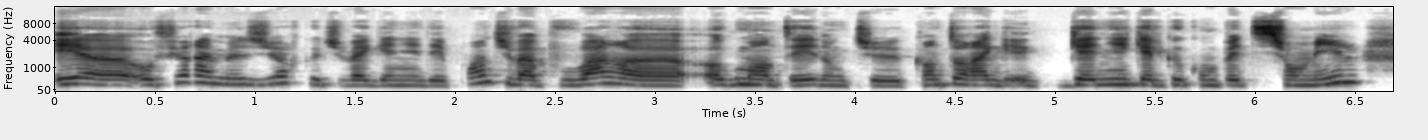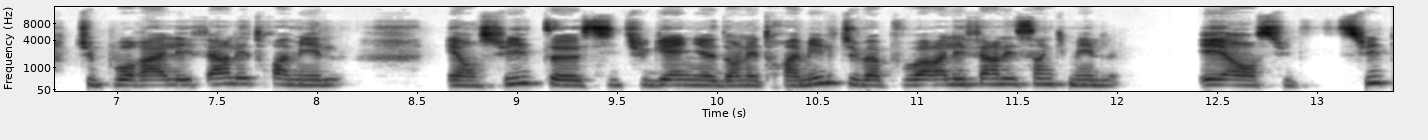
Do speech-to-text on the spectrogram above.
Et euh, au fur et à mesure que tu vas gagner des points, tu vas pouvoir euh, augmenter. Donc, tu, quand tu auras gagné quelques compétitions 1000, tu pourras aller faire les 3000. Et ensuite, euh, si tu gagnes dans les 3000, tu vas pouvoir aller faire les 5000. Et ensuite, suite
